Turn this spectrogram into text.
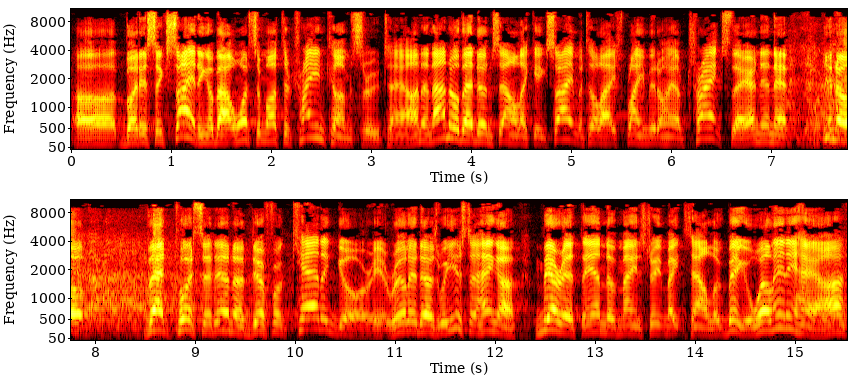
Uh, but it's exciting. About once a month, a train comes through town, and I know that doesn't sound like excitement until I explain we don't have tracks there, and then that, you know, that puts it in a different category. It really does. We used to hang a mirror at the end of Main Street, make the town look bigger. Well, anyhow,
